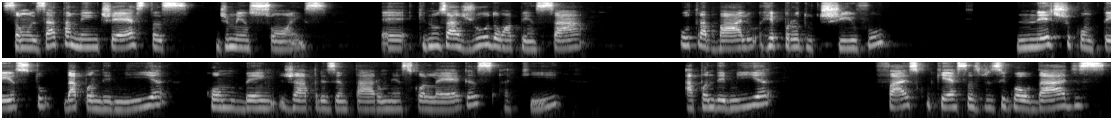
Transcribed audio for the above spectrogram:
São exatamente estas dimensões é, que nos ajudam a pensar o trabalho reprodutivo neste contexto da pandemia, como bem já apresentaram minhas colegas aqui, a pandemia faz com que essas desigualdades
